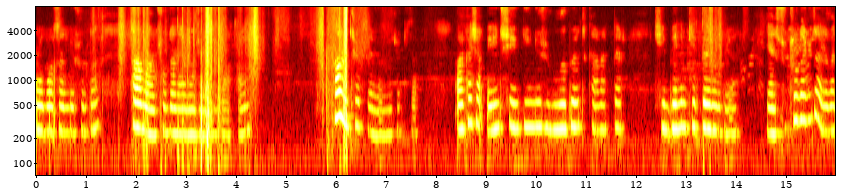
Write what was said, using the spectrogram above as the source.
Oba sen de şuradan. Tamam şuradan emojimizi atalım. Tamam çok seviyorum çok güzel. Arkadaşlar en sevdiğiniz Robert karakter kim? Benimki Daryl ya. Yani Stu da güzel de ben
